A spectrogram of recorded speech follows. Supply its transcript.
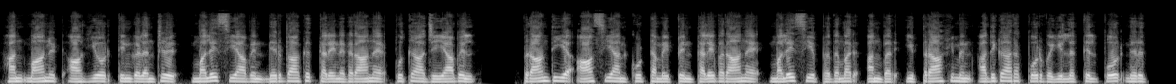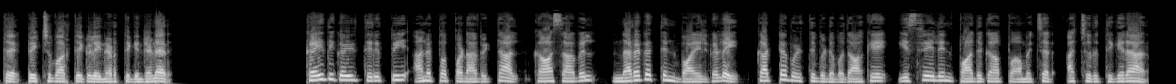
ஹன் மானிட் ஆகியோர் திங்களன்று மலேசியாவின் நிர்வாகத் தலைநகரான புத்தாஜயாவில் பிராந்திய ஆசியான் கூட்டமைப்பின் தலைவரான மலேசிய பிரதமர் அன்பர் இப்ராஹிமின் அதிகாரப்பூர்வ இல்லத்தில் போர் நிறுத்த பேச்சுவார்த்தைகளை நடத்துகின்றனர். கைதிகள் திருப்பி அனுப்பப்படாவிட்டால் காசாவில் நரகத்தின் வாயில்களை கட்டவிழ்த்து விடுவதாக இஸ்ரேலின் பாதுகாப்பு அமைச்சர் அச்சுறுத்துகிறார்.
